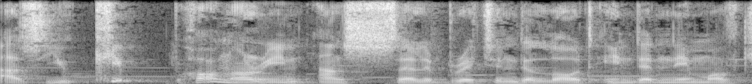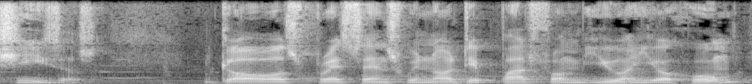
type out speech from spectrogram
as you keep honoring and celebrating the Lord in the name of Jesus. God's presence will not depart from you and your home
